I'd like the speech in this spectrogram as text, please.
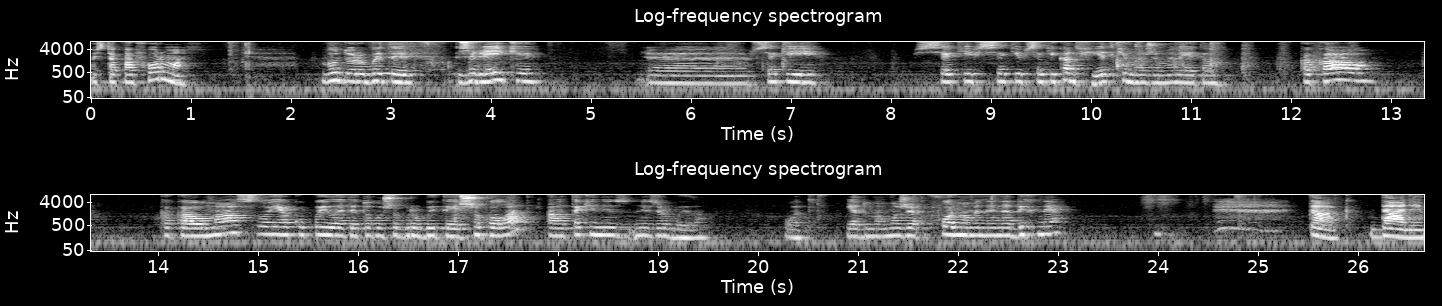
Ось така форма. Буду робити желейки, е, всякі, всякі, всякі, всякі конфетки. Може, в мене є там какао. Какао масло я купила для того, щоб робити шоколад, а так і не, не зробила. От. Я думаю, може форма мене надихне. Так, далі.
